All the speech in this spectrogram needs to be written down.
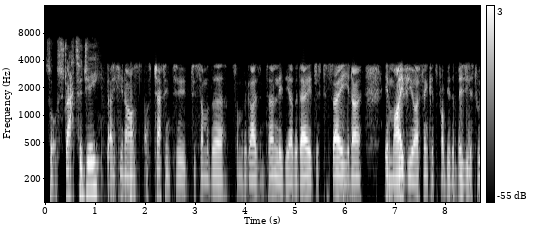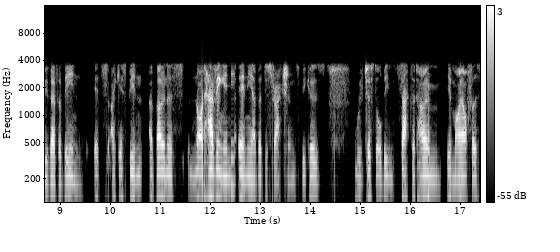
sort of strategy? You know, I was, I was chatting to, to some of the some of the guys internally the other day just to say, you know, in my view, I think it's probably the busiest we've ever been. It's I guess been a bonus not having any any other distractions because we've just all been sat at home in my office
